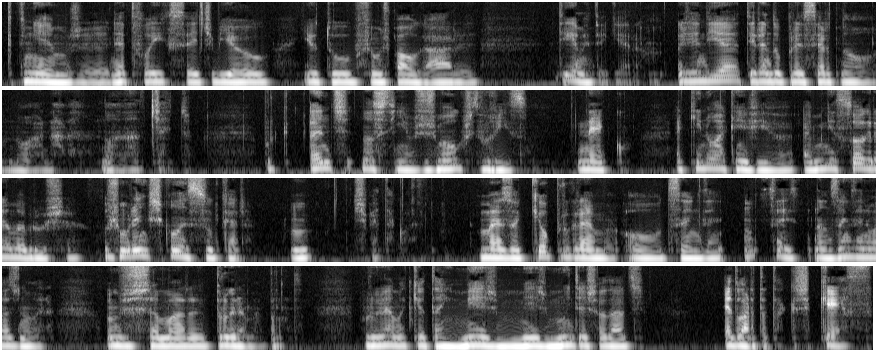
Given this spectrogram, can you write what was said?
que tenhamos eh, Netflix, HBO, YouTube, filmes para alugar, antigamente é que era. Hoje em dia, tirando o preço certo, não, não há nada não há nada de jeito. Porque antes nós tínhamos os mogos do riso, Neco, aqui não há quem viva, a minha sogra é uma bruxa, os morangos com açúcar. Hum? Espetacular. Mas aquele programa, ou desenhos, Não sei. Não, desenhos animados não era. Vamos chamar eh, programa. Pronto. Programa que eu tenho mesmo, mesmo muitas saudades é do Art Attack. Esquece.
